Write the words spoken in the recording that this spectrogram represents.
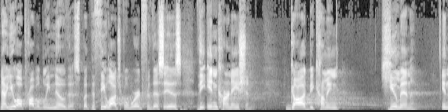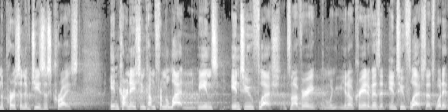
Now, you all probably know this, but the theological word for this is the incarnation God becoming human in the person of Jesus Christ. Incarnation comes from the Latin, it means into flesh. It's not very you know, creative, is it? Into flesh. That's what it,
